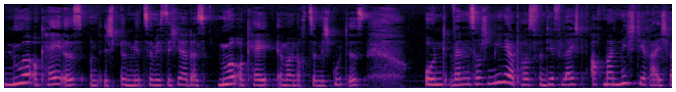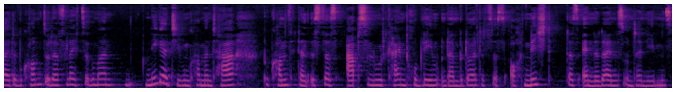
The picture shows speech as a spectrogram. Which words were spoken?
nur okay ist, und ich bin mir ziemlich sicher, dass nur okay immer noch ziemlich gut ist, und wenn ein Social Media Post von dir vielleicht auch mal nicht die Reichweite bekommt oder vielleicht sogar mal einen negativen Kommentar bekommt, dann ist das absolut kein Problem und dann bedeutet das auch nicht das Ende deines Unternehmens.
